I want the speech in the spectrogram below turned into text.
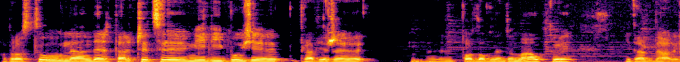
Po prostu neandertalczycy mieli buzie prawie że podobne do małpy i tak dalej.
